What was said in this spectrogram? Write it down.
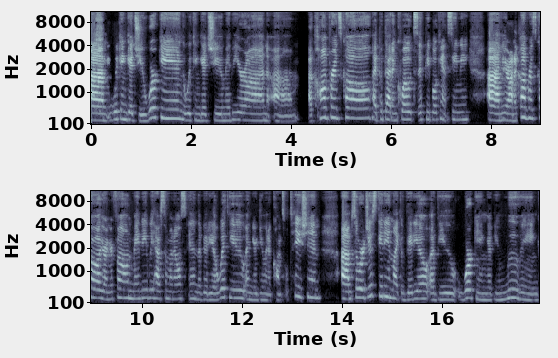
Um, we can get you working. We can get you, maybe you're on um, a conference call. I put that in quotes if people can't see me. Um, you're on a conference call, you're on your phone. Maybe we have someone else in the video with you and you're doing a consultation. Um, so we're just getting like a video of you working, of you moving.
